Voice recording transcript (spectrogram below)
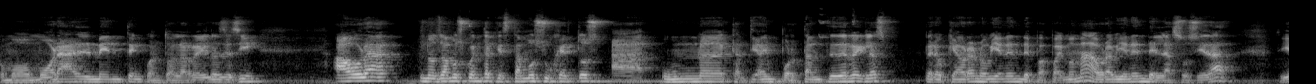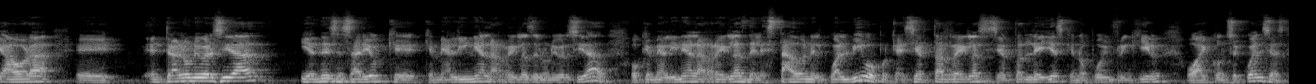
como moralmente en cuanto a las reglas de así, ahora nos damos cuenta que estamos sujetos a una cantidad importante de reglas, pero que ahora no vienen de papá y mamá, ahora vienen de la sociedad. ¿sí? Ahora eh, entré a la universidad y es necesario que, que me alinee a las reglas de la universidad o que me alinee a las reglas del estado en el cual vivo, porque hay ciertas reglas y ciertas leyes que no puedo infringir o hay consecuencias,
